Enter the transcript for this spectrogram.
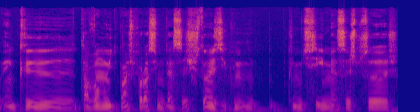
em que estava muito mais próximo dessas questões e conhe- conheci imensas pessoas.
